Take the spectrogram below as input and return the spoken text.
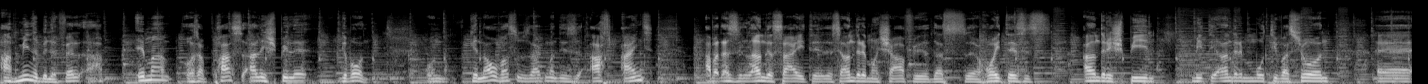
Arminia Bielefeld hat immer oder fast alle Spiele gewonnen. Und genau was du sagst, man, diese 8-1, aber das ist lange Zeit, das ist eine andere Mannschaft, das, äh, heute ist es ein anderes Spiel mit der anderen Motivation. Äh,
